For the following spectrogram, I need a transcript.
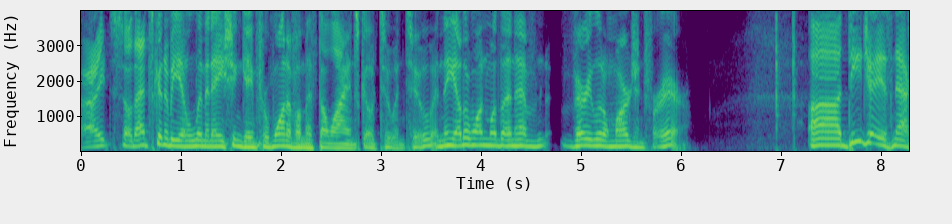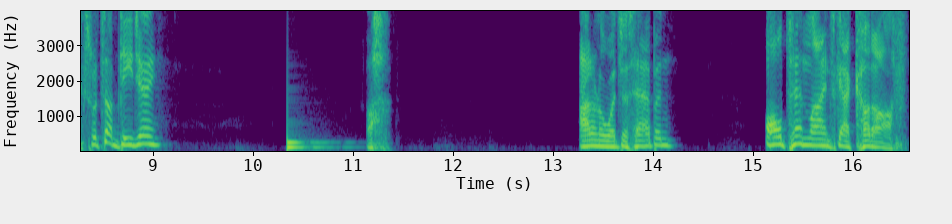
all right? So that's going to be an elimination game for one of them if the Lions go two and two, and the other one will then have very little margin for error. Uh, DJ is next. What's up, DJ? Oh, I don't know what just happened. All 10 lines got cut off.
